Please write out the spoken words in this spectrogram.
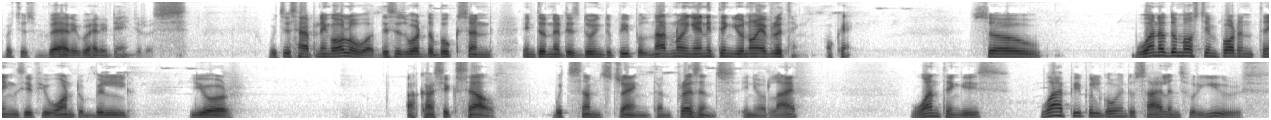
which is very, very dangerous, which is happening all over. This is what the books and internet is doing to people. Not knowing anything, you know everything, okay? So, one of the most important things if you want to build your Akashic self with some strength and presence in your life, one thing is, why people go into silence for years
